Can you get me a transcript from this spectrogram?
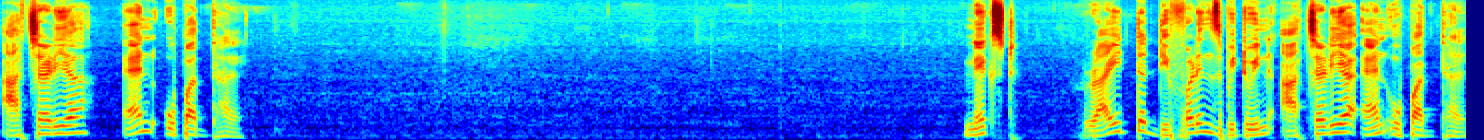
Acharya and Upadhyay next write the difference between Acharya and Upadhyay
